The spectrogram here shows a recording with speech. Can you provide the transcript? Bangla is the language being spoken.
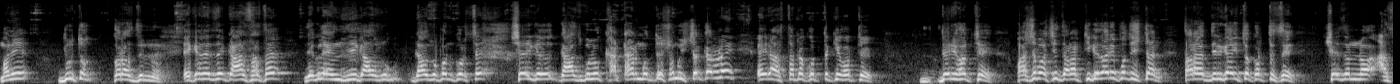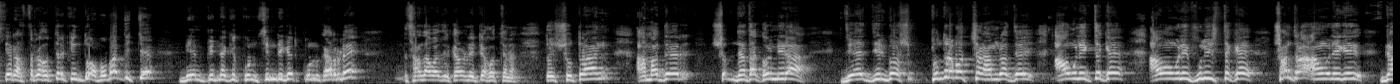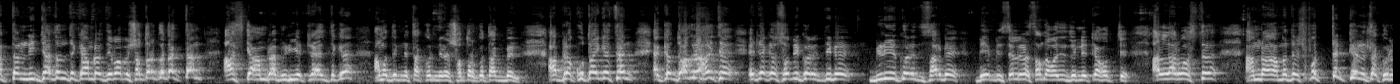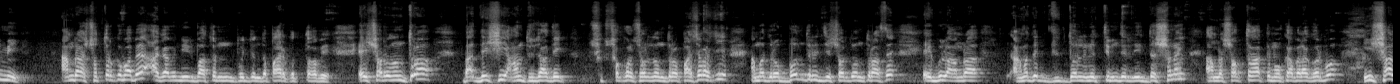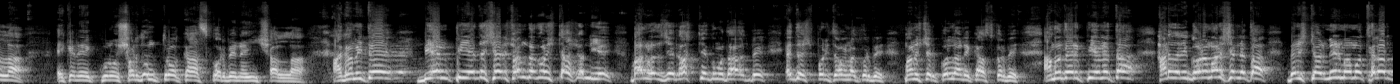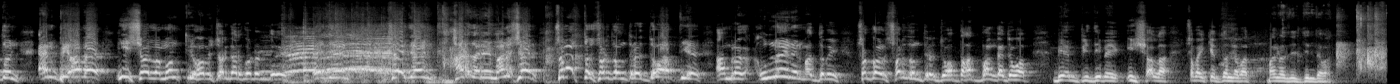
মানে দ্রুত করার জন্য। এখানে যে গাছ আছে, যেগুলো এনজি গাছ গাছ রোপণ করছে, সেই গাছগুলো কাটার মধ্যে সমস্যার কারণে এই রাস্তাটা করতে কি হচ্ছে? দেরি হচ্ছে। পাশাপাশি যারা ঠিকাদারি প্রতিষ্ঠান, তারা দীর্ঘায়িত করতেছে। সেই জন্য আজকে রাস্তাটা হচ্ছে কিন্তু অপবাদ দিচ্ছে। বিএনপির নাকি কোন সিন্ডিকেট কোন কারণে সাদাবাজির কারণে এটা হচ্ছে না। তো সুতরাং আমাদের নেতাকর্মীরা যে দীর্ঘ পনেরো বছর আমরা যে আওয়ামী লীগ থেকে, আওয়ামী লীগ পুলিশ থেকে সন্ত্রাস আওয়ামী লীগের গ্রেপ্তার নির্যাতন থেকে আমরা যেভাবে সতর্ক থাকতাম, আজকে আমরা মিডিয়া ট্রায়াল থেকে আমাদের নেতাকর্মীরা সতর্ক থাকবেন। আপনারা কোথায় গেছেন? একটা ঝগড়া হয়েছে, এটাকে ছবি করে দিবে, ভিডিও করে সারবে বিএনপি ছেলেরা সাদাবাজির জন্য এটা হচ্ছে। আল্লাহর হস্তে আমরা আমাদের প্রত্যেকটা নেতাকর্মী আমরা সতর্কভাবে আগামী নির্বাচন পর্যন্ত পার করতে হবে। এই ষড়যন্ত্র বা দেশি আন্তর্জাতিক সকল ষড়যন্ত্র পাশাপাশি আমাদের অভ্যন্তরীণ যে ষড়যন্ত্র আছে, এগুলো আমরা আমাদের দলের নেতৃবৃন্দের নির্দেশনায় আমরা শক্ত হাতে মোকাবেলা করব। ইনশাল্লাহ এখানে কোনো ষড়যন্ত্র কাজ করবে না, ইনশাল্লাহ। আগামীতে বিএনপি এদেশের সংখ্যাগরিষ্ঠ আসন নিয়ে বাংলাদেশের রাষ্ট্রীয় ক্ষমতা আসবে, এদেশ পরিচালনা করবে, মানুষের কল্যাণে কাজ করবে। আমাদের প্রিয় নেতা হাটাদারি গণমানুষের নেতা, ব্যারিস্টার মীর মোহাম্মদ খেলারদুন এমপি হবে, ইনশাল্লাহ মন্ত্রী হবে, সরকার গঠন করে। এই দিন, সেই দিন হাটাদারির মানুষের সমস্ত ষড়যন্ত্রের জবাব দিয়ে আমরা উন্নয়নের মাধ্যমে সকল ষড়যন্ত্রের জবাব হাত ভাঙ্গা জবাব বিএনপি দিবে, ইনশাল্লাহ। সবাইকে ধন্যবাদ, বাংলাদেশ জিন্দাবাদ।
